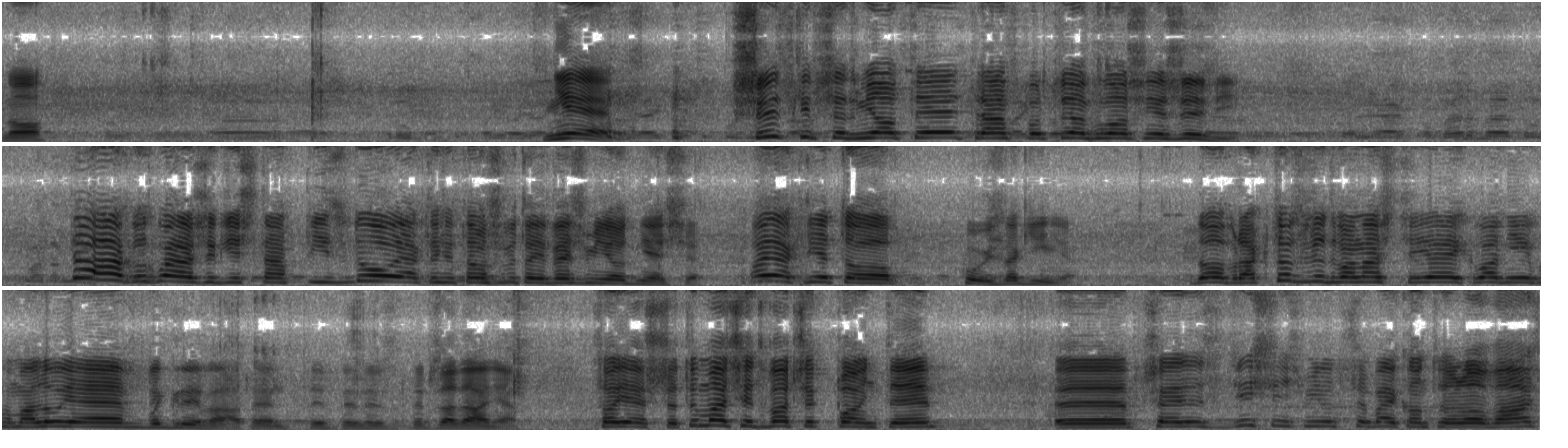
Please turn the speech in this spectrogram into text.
No. Nie. Wszystkie przedmioty transportują wyłącznie żywi. Tak, odkłada się gdzieś tam w pizdu, jak to się tam żywy, to weźmie i odniesie. A jak nie, to chuj, zaginie. Dobra, kto zwie 12 jajek, ładnie je pomaluje, wygrywa ten typ, typ, typ zadania. Co jeszcze? Tu macie dwa checkpointy. Yy, przez 10 minut trzeba je kontrolować.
